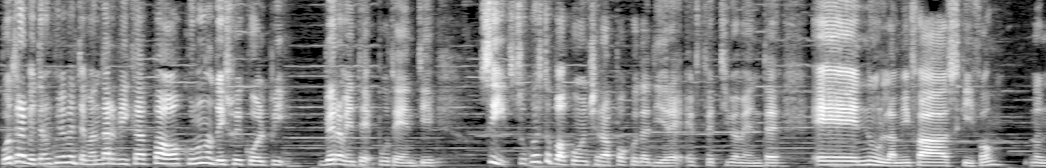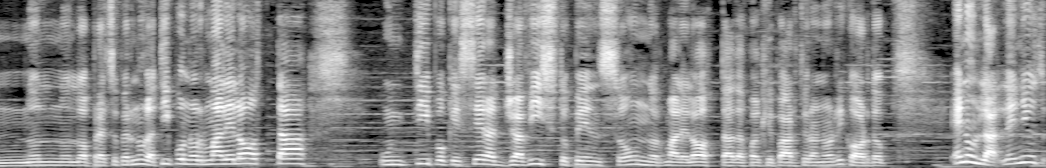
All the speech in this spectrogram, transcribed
potrebbe tranquillamente mandarvi KO con uno dei suoi colpi veramente potenti. Sì, su questo Pokémon c'era poco da dire, effettivamente. E nulla, mi fa schifo. Non, non, non, lo apprezzo per nulla. Tipo normale lotta. Un tipo che si era già visto, penso, un normale lotta da qualche parte, ora non ricordo. E nulla, le news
